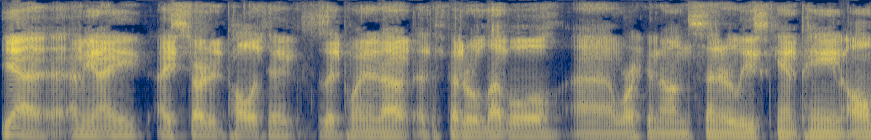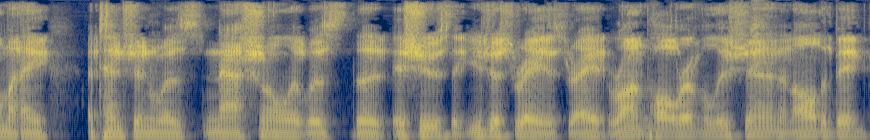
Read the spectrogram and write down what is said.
Yeah, I mean, I, I started politics, as I pointed out, at the federal level, uh, working on Senator Lee's campaign. All my attention was national. It was the issues that you just raised, right? Ron mm-hmm. Paul revolution and all the big,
